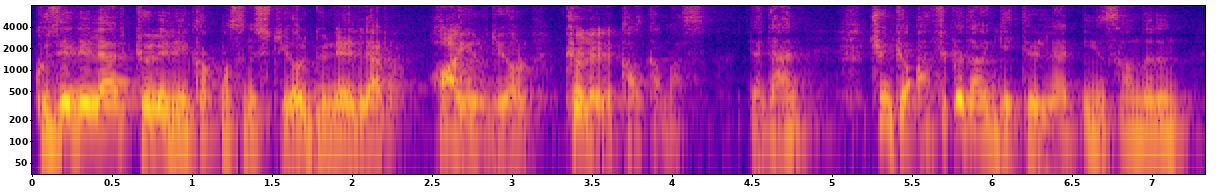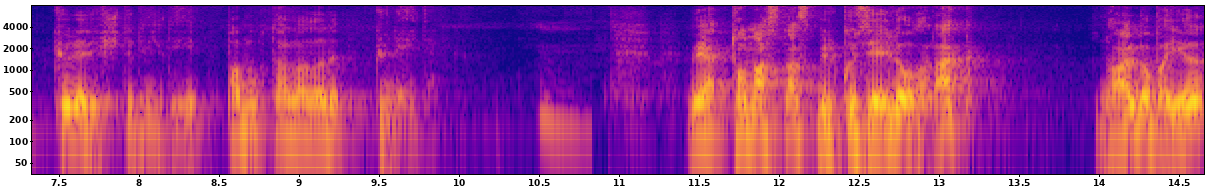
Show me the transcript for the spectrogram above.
Kuzeyliler köleliğin kalkmasını istiyor. Güneyliler hayır diyor. Kölelik kalkamaz. Neden? Çünkü Afrika'dan getirilen insanların köleleştirildiği pamuk tarlaları güneydi. Ve Thomas Nas bir Kuzeyli olarak Noel Baba'yı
